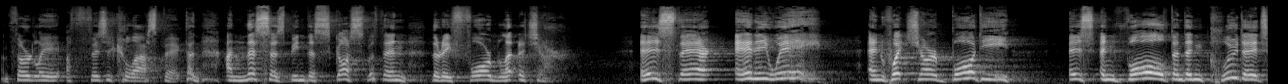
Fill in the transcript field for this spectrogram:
And thirdly, a physical aspect. And, and this has been discussed within the Reformed literature. Is there any way in which our body is involved and included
